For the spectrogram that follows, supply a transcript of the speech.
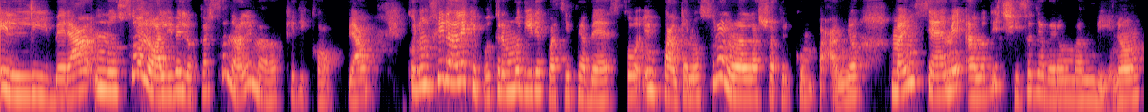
e libera non solo a livello personale ma anche di coppia, con un finale che potremmo dire quasi fiabesco, in quanto non solo non ha lasciato il compagno, ma insieme hanno deciso di avere un bambino.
